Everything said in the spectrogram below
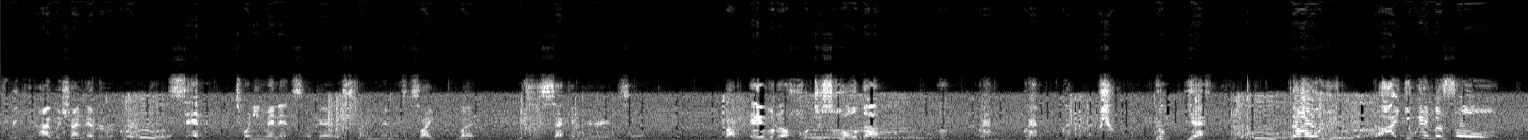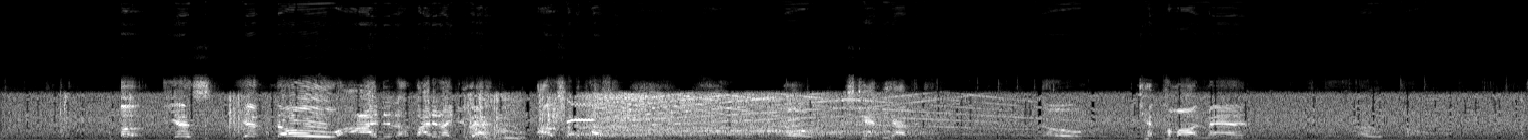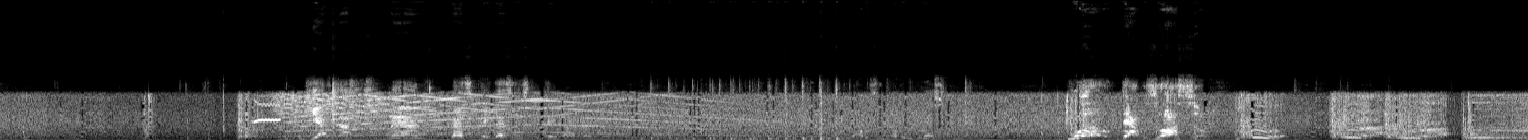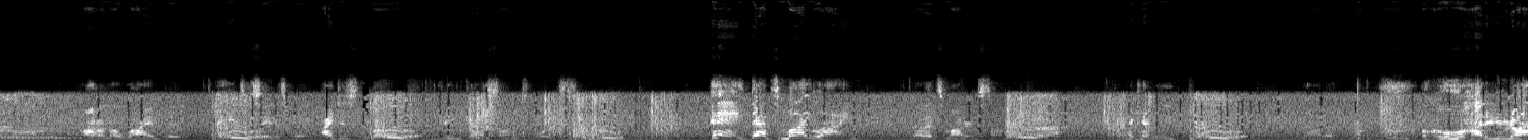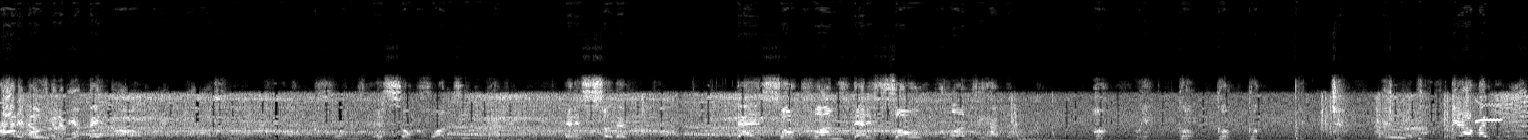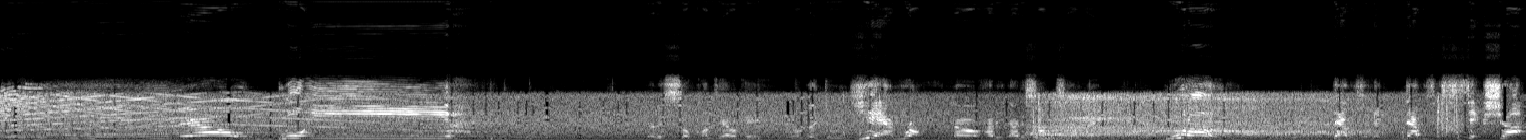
Freaking, I wish I never recorded. Seven, 20 minutes. Okay, it's 20 minutes. It's like, what? This is the second period, so. If I'm able to ho just hold up. Oh, grab, grab, grab. No, yes. No, you, ah, you imbecile. Uh, yes, yeah, no. I did. Why did I do that? I was trying to pass it. No, this can't be happening. No, you can't. Come on, man. Oh no. Yeah, that's man. That's pay. That's instant payback right there. That was another blessing. Whoa, that was awesome. I don't know why, but I hate to say this, but I just love Dreamcast Sonic's voice. Hey, that's my line! No, that's modern Sonic. I can't really... No, that... No. Oh, I didn't even know had it! That was gonna be a fake... Oh my gosh, you clumsy. That's so clumsy. That is so... That, that is so clumsy. That is so clumsy having to... Oh, okay, go, go, go. Get out my... Yeah, boy! That is so clumsy. Okay, was I doing? Yeah, wrong! No, how do you, how does Sonic sound like? Whoa! That was a, that was a sick shot!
